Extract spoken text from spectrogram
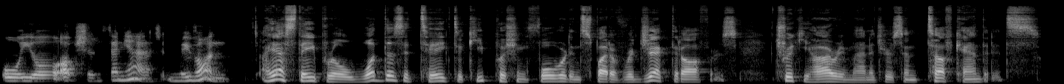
all your options, then yeah, move on. I asked April, what does it take to keep pushing forward in spite of rejected offers, tricky hiring managers, and tough candidates?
